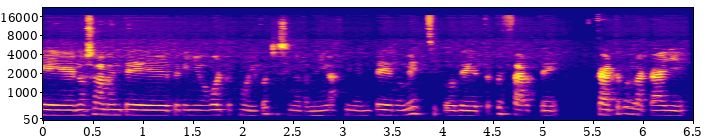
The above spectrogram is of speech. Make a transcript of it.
eh, no solamente pequeños golpes como el coche, sino también accidentes domésticos, de tropezarte, caerte por la calle,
